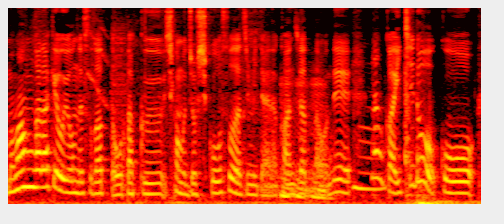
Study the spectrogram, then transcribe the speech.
う、まあ、漫画だけを読んで育ったオタクしかも女子高育ちみたいな感じだったので、うんうんうん。なんか一度こう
